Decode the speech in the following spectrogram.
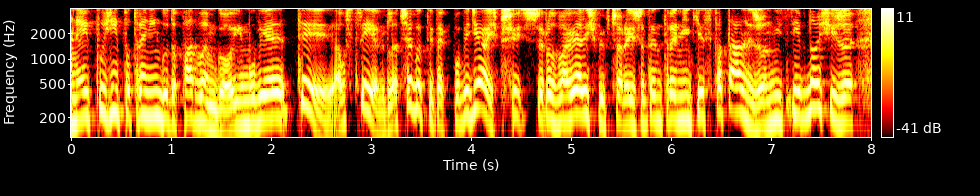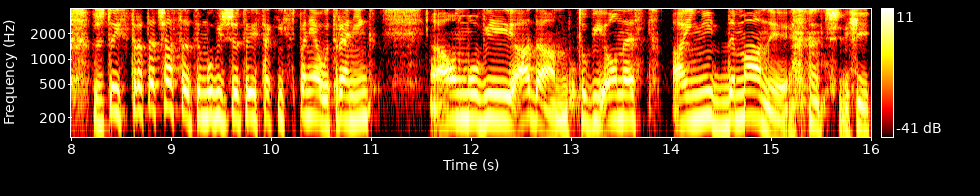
No i później po treningu dopadłem go i mówię, ty, Austriak, dlaczego ty tak powiedziałeś? Przecież rozmawialiśmy wczoraj, że ten trening jest fatalny, że on nic nie wnosi, że, że to jest strata czasu. Ty mówisz, że to jest taki wspaniały trening. A on mówi, Adam, to be honest, I need the money. Czyli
